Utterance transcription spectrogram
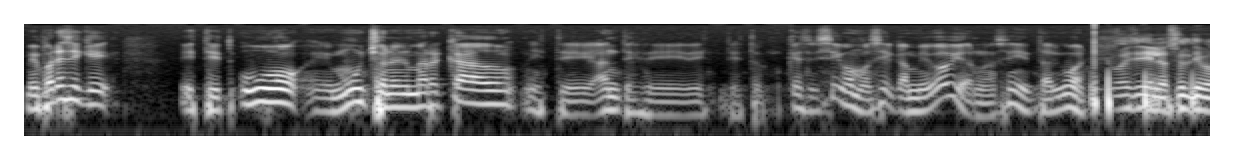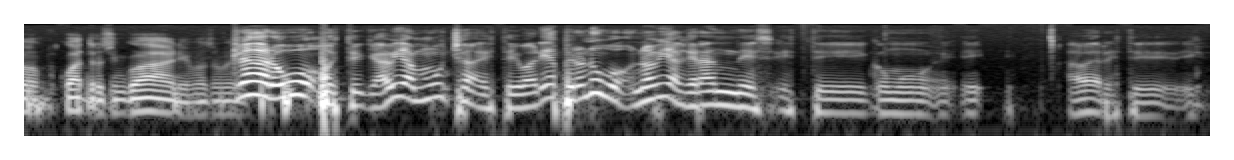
Me parece que este, hubo eh, mucho en el mercado este, antes de, de- de esto. ¿Qué sé? Sí, vamos a decir, cambio de gobierno, sí, tal cual. En los últimos 4 o 5 años, más o menos. Claro, hubo, este, que había mucha este, variedad, pero no hubo, no había grandes, este, como, eh, eh, a ver, este, eh,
